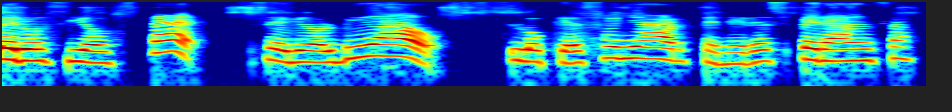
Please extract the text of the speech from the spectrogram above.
pero si a usted se le ha olvidado lo que es soñar, tener esperanza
